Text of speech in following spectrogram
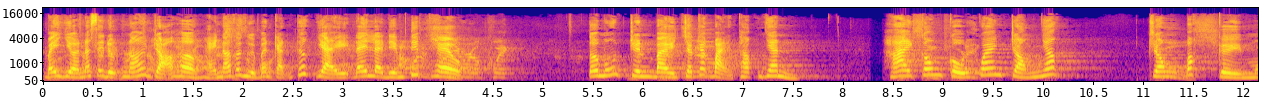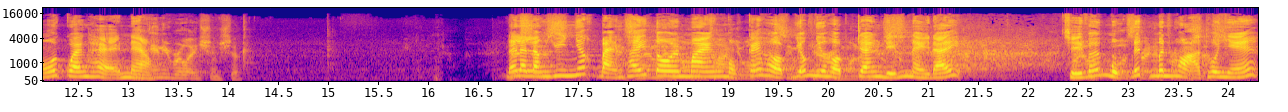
Bây giờ nó sẽ được nói rõ hơn. Hãy nói với người bên cạnh thức dậy. Đây là điểm tiếp theo. Tôi muốn trình bày cho các bạn thật nhanh. Hai công cụ quan trọng nhất trong bất kỳ mối quan hệ nào. Đây là lần duy nhất bạn thấy tôi mang một cái hộp giống như hộp trang điểm này đấy. Chỉ với mục đích minh họa thôi nhé.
